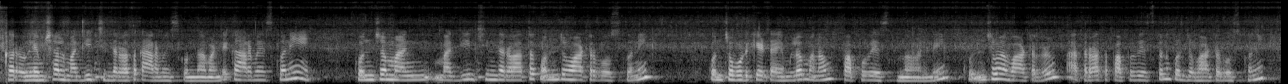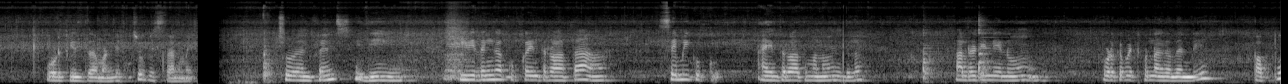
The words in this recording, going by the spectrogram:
ఒక రెండు నిమిషాలు మగ్గించిన తర్వాత కారం వేసుకుందామండి. కారం వేసుకొని కొంచెం మగ్గించిన తర్వాత కొంచెం వాటర్ పోసుకొని కొంచెం ఉడికే టైంలో మనం పప్పు వేసుకుందామండి. కొంచెమే వాటర్ ఆ తర్వాత పప్పు వేసుకొని కొంచెం వాటర్ పోసుకొని ఉడికిద్దామండి. చూపిస్తాను మీకు. చూడండి ఫ్రెండ్స్ ఇది ఈ విధంగా కుక్ అయిన తర్వాత సెమీ కుక్ అయిన తర్వాత మనం ఇందులో ఆల్రెడీ నేను ఉడకబెట్టుకున్నా కదండి పప్పు.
